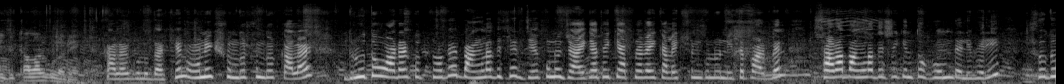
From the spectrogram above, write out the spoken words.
এই যে কালারগুলো দেখেন। কালারগুলো দেখেন অনেক সুন্দর সুন্দর কালার। দ্রুত অর্ডার করতে হবে। বাংলাদেশের যে কোনো জায়গা থেকে আপনারা এই কালেকশনগুলো নিতে পারবেন। সারা বাংলাদেশে কিন্তু হোম ডেলিভারি শুধু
